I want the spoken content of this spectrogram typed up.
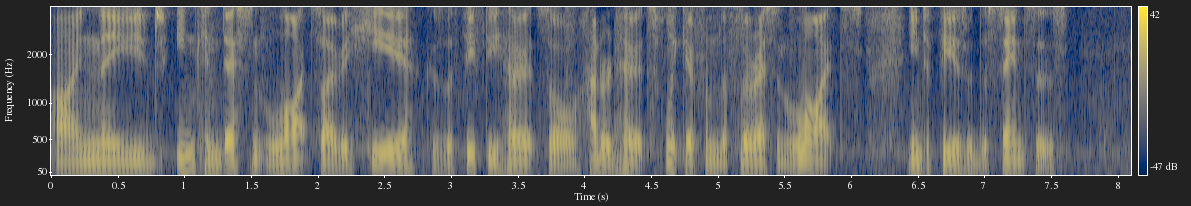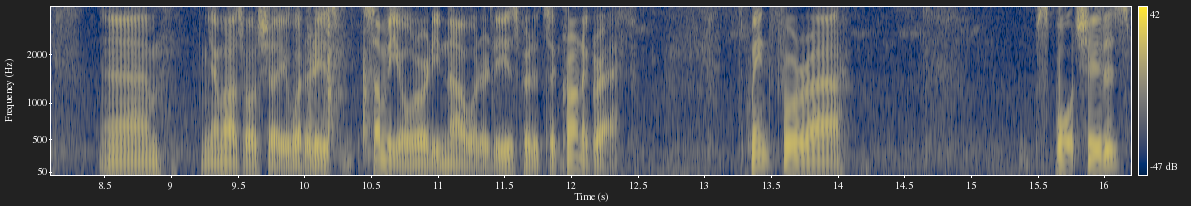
I need incandescent lights over here because the 50 hertz or 100 hertz flicker from the fluorescent lights interferes with the sensors. Um, I might as well show you what it is. Some of you already know what it is, but it's a chronograph. It's meant for uh, sport shooters,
